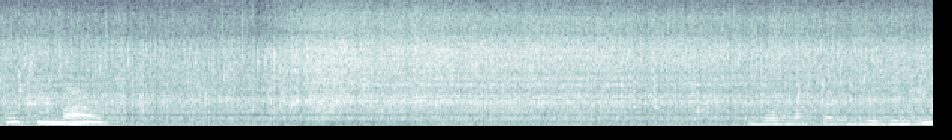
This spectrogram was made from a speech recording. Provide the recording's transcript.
পুঁটি মাছ। বড় মাছটাকে ভেজে নিই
